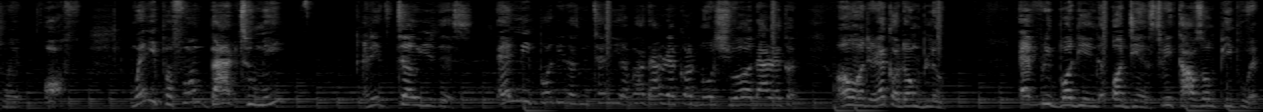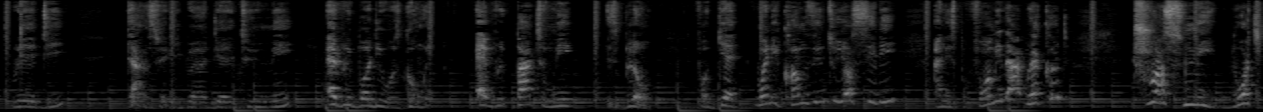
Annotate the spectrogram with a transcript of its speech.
went off. When he performed Bad To Me, I need to tell you this. Anybody doesn't tell you about that record, no sure that record. Oh, the record don't blow. Everybody in the audience, 3,000 people were ready. Dance for your birthday to me. Everybody was going. Every part to me is blown. Forget when he comes into your city and he's performing that record. Trust me, watch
